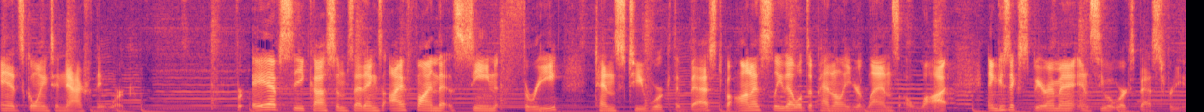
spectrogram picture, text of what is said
and it's going to naturally work. For AFC custom settings, I find that scene 3 tends to work the best, but honestly, that will depend on your lens a lot, and just experiment and see what works best for you.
